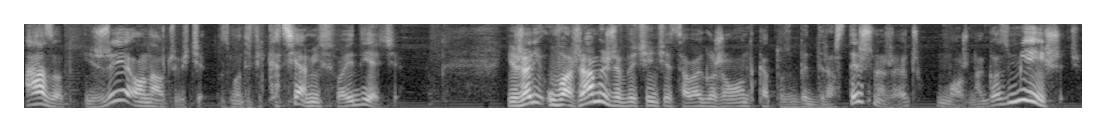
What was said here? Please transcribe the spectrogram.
azot i żyje ona oczywiście z modyfikacjami w swojej diecie. Jeżeli uważamy, że wycięcie całego żołądka to zbyt drastyczna rzecz, można go zmniejszyć.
